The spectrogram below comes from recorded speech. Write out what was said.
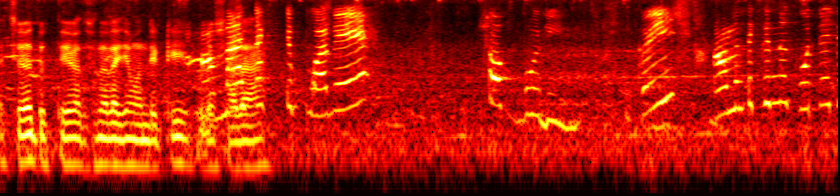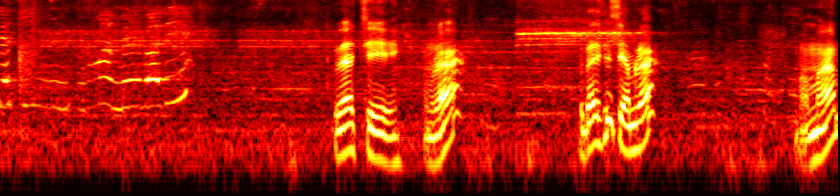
আচ্ছা দূর থেকে কত সুন্দর লাগছে মন্দিরটি পুরো সাদা। কিন্তু কোথায় যাচ্ছি আমরা? কোথায় এসেছি আমরা? মামাম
